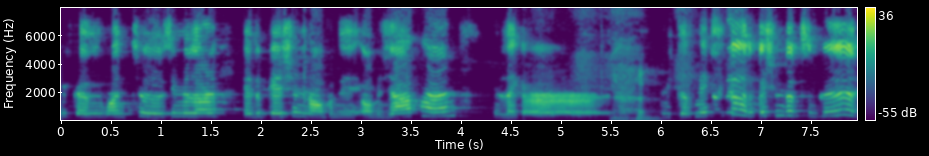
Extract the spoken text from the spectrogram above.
because we want to similar education of the of Japan like uh, because Mexico education that's good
